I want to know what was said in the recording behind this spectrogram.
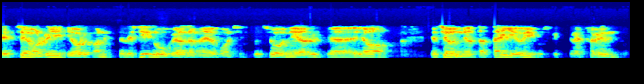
et see on riigiorganitele siduv jälle meie konstitutsiooni järgi ja, ja see on nii-öelda täieõiguslik referendum.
